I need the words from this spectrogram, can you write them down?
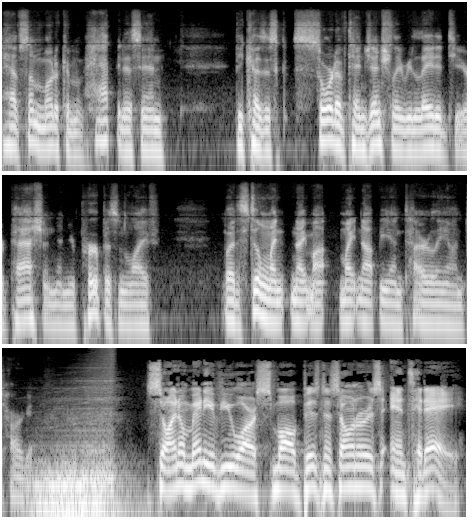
have some modicum of happiness in because it's sort of tangentially related to your passion and your purpose in life, but it still might, might, might not be entirely on target. So I know many of you are small business owners, and today,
